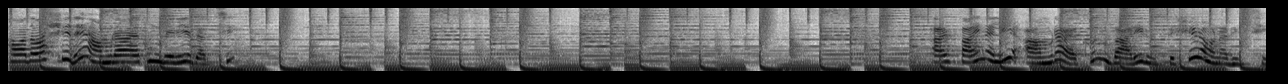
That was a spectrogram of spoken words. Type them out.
খাওয়া দাওয়া সেরে আমরা এখন বেরিয়ে যাচ্ছি। আর ফাইনালি আমরা এখন বাড়ির উদ্দেশ্যে রওনা দিচ্ছি।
